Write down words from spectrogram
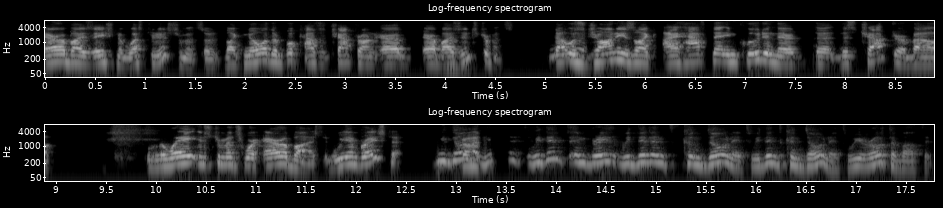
Arabization of Western instruments. So, like no other book has a chapter on Arab Arabized instruments. That was mm. Johnny's. Like I have to include in there the, this chapter about the way instruments were Arabized, and we embraced it we don't we didn't, we didn't, embrace we didn't condone it. We didn't condone it. We wrote about it.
